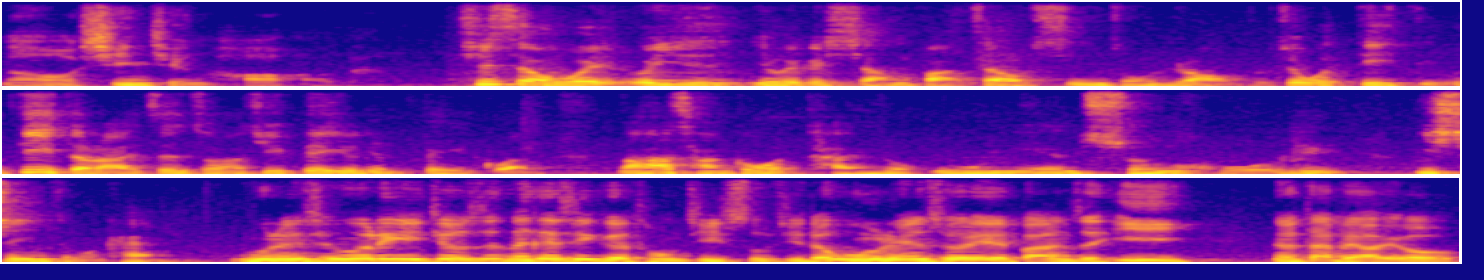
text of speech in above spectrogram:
然后心情好好。其实我我一直有一个想法在我心中绕着，就我弟弟，我弟弟得了癌症之后，他就变有点悲观，然后他常跟我谈说五年存活率，医生你怎么看？五年存活率就是那个是一个统计数据，那五年存活率百分之一，那代表有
